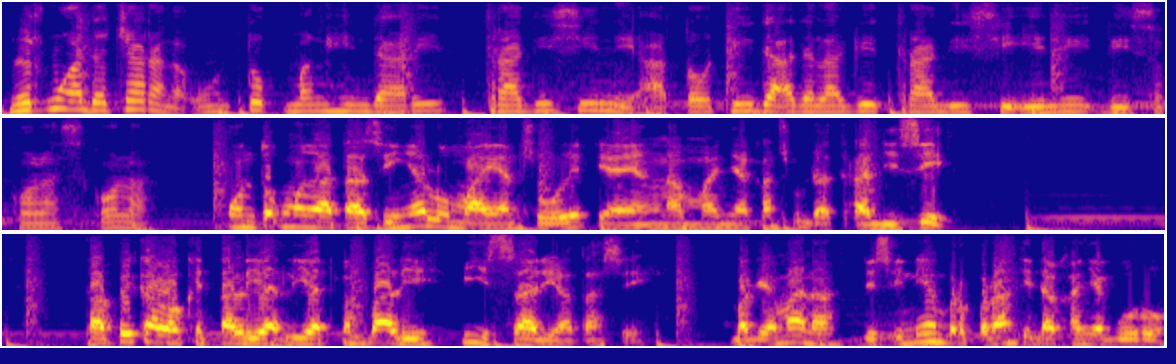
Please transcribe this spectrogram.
menurutmu ada cara nggak untuk menghindari tradisi ini atau tidak ada lagi tradisi ini di sekolah-sekolah untuk mengatasinya lumayan sulit ya yang namanya kan sudah tradisi tapi kalau kita lihat-lihat kembali bisa diatasi Bagaimana? Di sini yang berperan tidak hanya guru,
